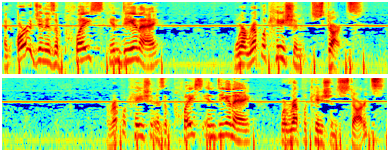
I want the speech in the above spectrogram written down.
An origin is a place in DNA where replication starts. A replication is a place in DNA where replication starts.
